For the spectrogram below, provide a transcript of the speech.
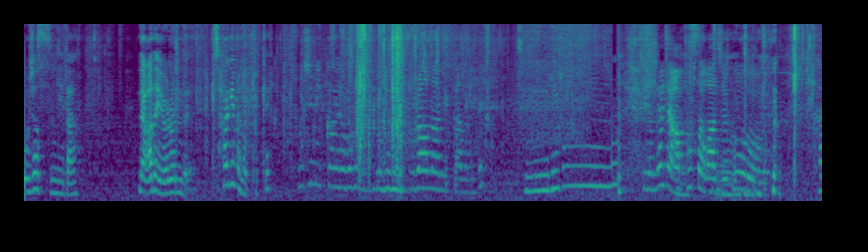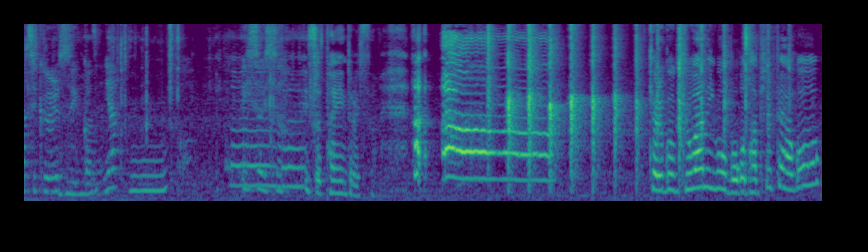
오셨습니다 근데 안에 열었는데 사기면 어떡해? 조심히 까요. 너무 불안하게 까는데? 드리링 지금 살짝 아팠어가지고 같이 그을 수 있거든요. 있어, 있어. 있어 다행히 들어있어 아, 아! 결국 교환이고 뭐고 다 실패하고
